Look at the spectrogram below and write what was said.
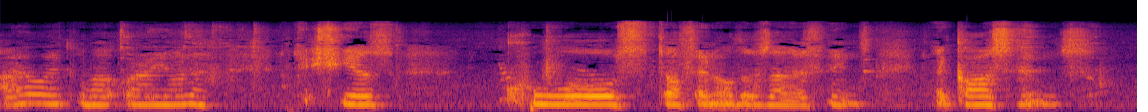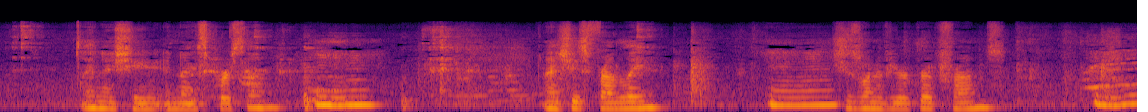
I like about Ariana that she has cool stuff and all those other things, like costumes. And is she a nice person? hmm And she's friendly? hmm She's one of your good friends? hmm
